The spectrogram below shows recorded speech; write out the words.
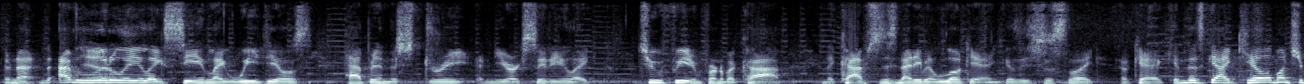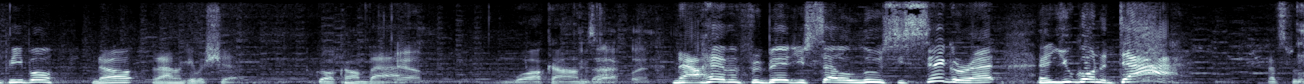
They're not. I've Yeah. literally like seen like weed deals happen in the street in New York City, like two feet in front of a cop, and the cop's just not even looking because he's just like, okay, can this guy kill a bunch of people? No, then I don't give a shit. Go come back. Yeah, Walk on Exactly. back. Now, heaven forbid you sell a loosie cigarette and you gonna die. That's what.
